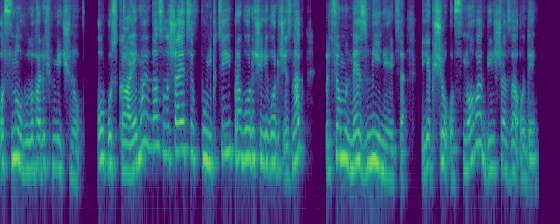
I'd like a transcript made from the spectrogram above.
основу логарифмічну опускаємо, і в нас залишається в функції праворуч і ліворуч, і знак при цьому не змінюється, якщо основа більша за 1.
